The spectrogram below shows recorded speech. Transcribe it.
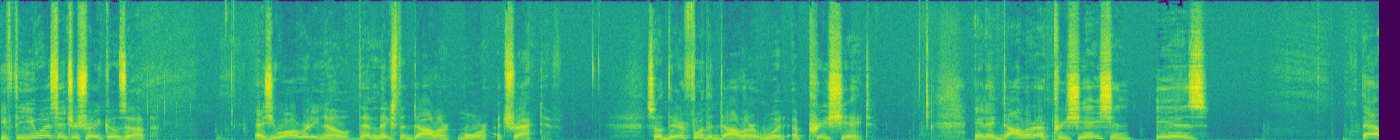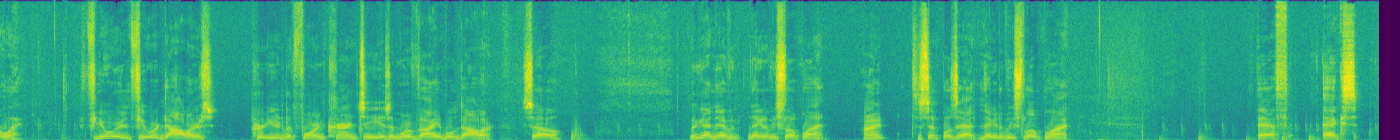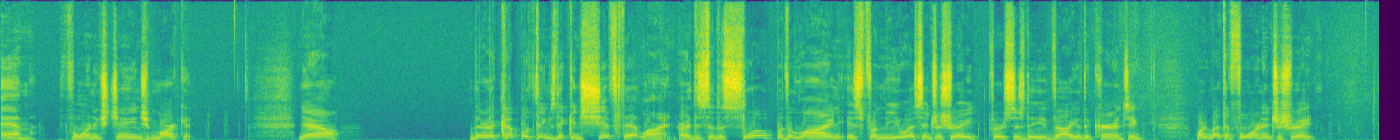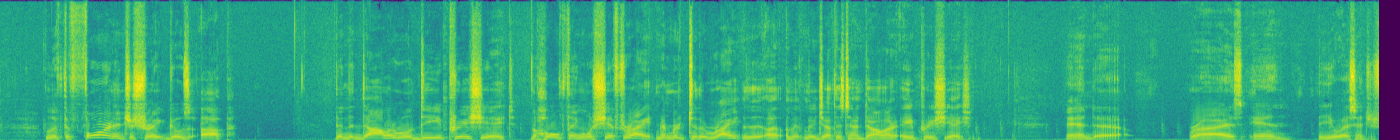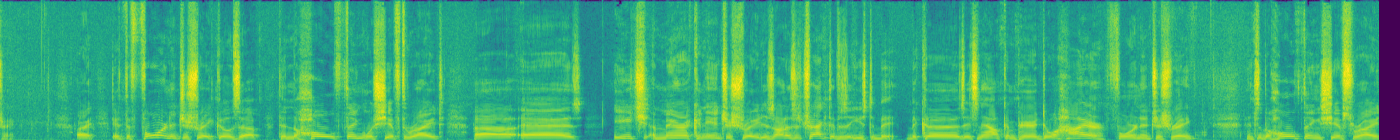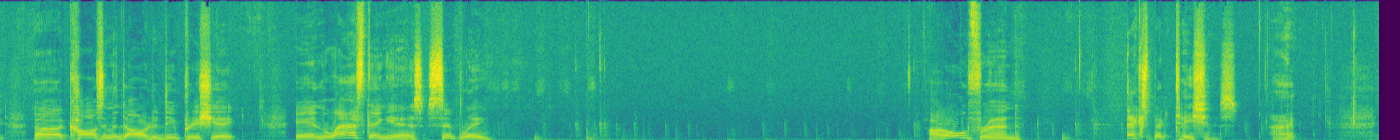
if the U.S. interest rate goes up, as you already know, that makes the dollar more attractive. So therefore, the dollar would appreciate, and a dollar appreciation is that way. Fewer and fewer dollars per unit of foreign currency is a more valuable dollar. So we got a ne negatively sloped line. All right, it's as simple as that. Negatively sloped line. FXM, foreign exchange market. Now, there are a couple of things that can shift that line. All right, so the slope of the line is from the U.S. interest rate versus the value of the currency. What about the foreign interest rate? Well, if the foreign interest rate goes up, then the dollar will depreciate. The whole thing will shift right. Remember, to the right, uh, let, me, jot this down, dollar appreciation. And uh, rise in the U.S. interest rate. All right, if the foreign interest rate goes up, then the whole thing will shift right uh, as each American interest rate is not as attractive as it used to be because it's now compared to a higher foreign interest rate. And so the whole thing shifts right, uh, causing the dollar to depreciate. And the last thing is simply our old friend, expectations. All right.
